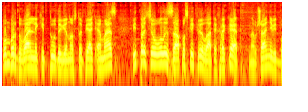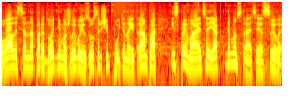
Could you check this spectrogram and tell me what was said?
бомбардувальники Ту-95 МС відпрацьовували запуски крилатих ракет. Навчання відбувалися напередодні можливої зустрічі Путіна і Трампа і сприймаються як демонстрація сили.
